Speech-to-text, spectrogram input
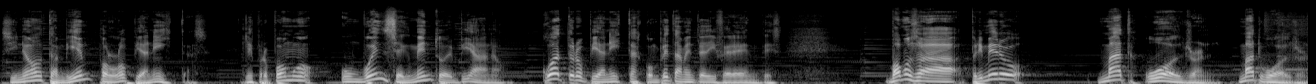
sino también por los pianistas. Les propongo un buen segmento de piano. Cuatro pianistas completamente diferentes. Vamos a primero Matt Waldron. Matt Waldron.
